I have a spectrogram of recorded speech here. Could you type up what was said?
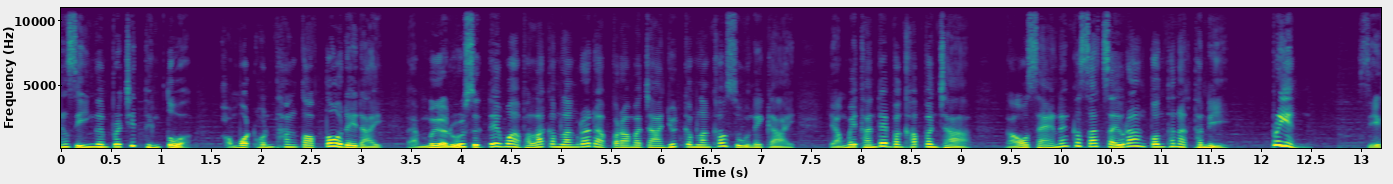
งสีเงินประชิดถึงตัวเขาหมดหนทางตอบโต้ใด ๆ แต่เมื่อรู้สึกได้ว่าพละกำลังระดับปรามาจารย์ยุทธกำลังเข้าสู่ในกาย ยังไม่ทันได้บังคับบัญชา เงาแสงนั้นก็ซัดใส่ร่างตนถนัดถนีเปรี้ยง เสียง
